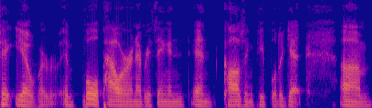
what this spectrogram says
you know were in full power and everything and and causing people to get um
